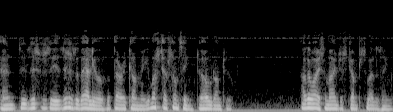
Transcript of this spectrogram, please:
And th- this is the this is the value of a parikamma. You must have something to hold on to. Otherwise, the mind just jumps to other things.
